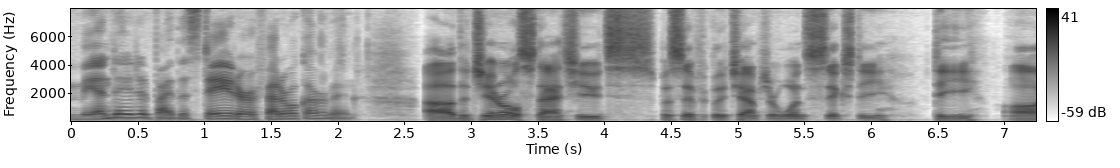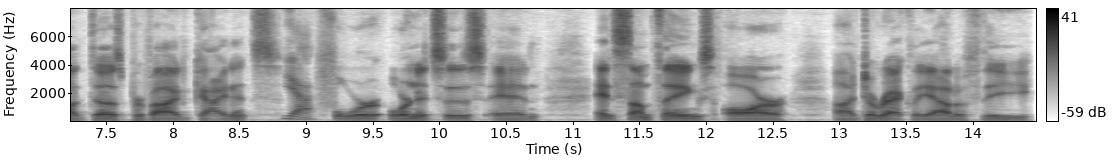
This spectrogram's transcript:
mandated by the state or a federal government? Uh, the general statutes, specifically Chapter 160D, uh, does provide guidance Yeah. for ordinances, and and some things are uh, directly out of the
